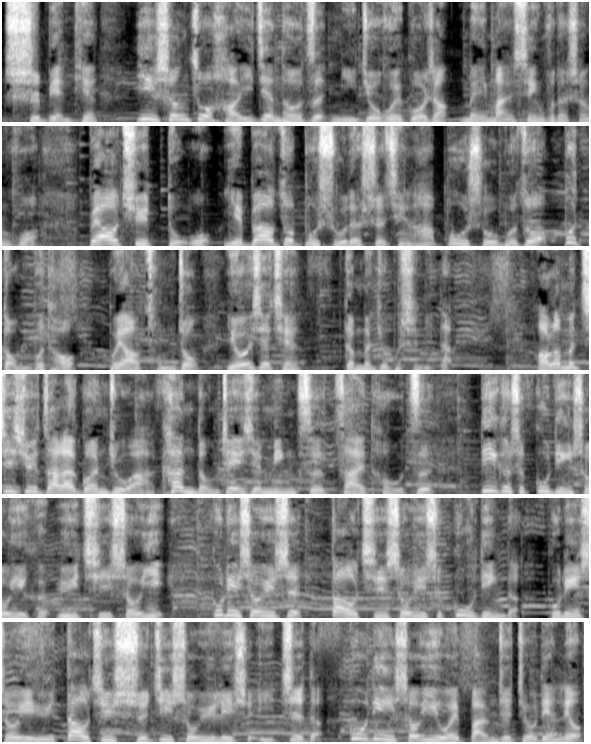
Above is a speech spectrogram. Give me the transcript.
吃遍天，一生做好一件投资，你就会过上美满幸福的生活。不要去赌，也不要做不熟的事情哈，不熟不做，不懂不投，不要从众，有一些钱根本就不是你的。好了，我们继续再来关注啊，看懂这些名词再投资。第一个是固定收益和预期收益。固定收益是到期收益是固定的，固定收益与到期实际收益率是一致的。固定收益为百分之九点六，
